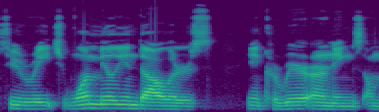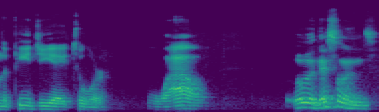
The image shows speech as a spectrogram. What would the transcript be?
to reach one million dollars in career earnings on the PGA Tour? Wow. Ooh, this one's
